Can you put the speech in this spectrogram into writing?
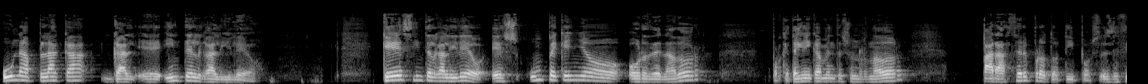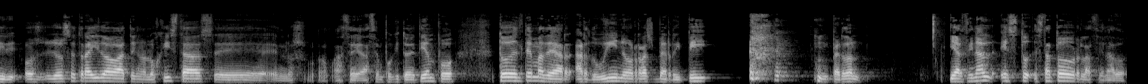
una placa eh, Intel Galileo. ¿Qué es Intel Galileo? Es un pequeño ordenador, porque técnicamente es un ordenador, para hacer prototipos. Es decir, yo os he traído a tecnologistas eh, en los, hace, hace un poquito de tiempo todo el tema de Ar- Arduino, Raspberry Pi, perdón, y al final esto está todo relacionado.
